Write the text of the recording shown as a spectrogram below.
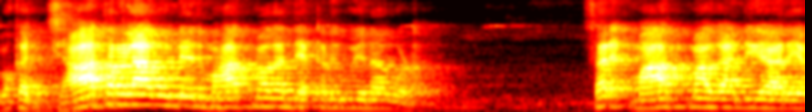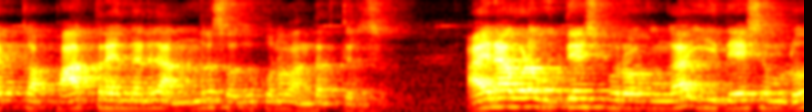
ఒక జాతరలాగా ఉండేది మహాత్మా గాంధీ ఎక్కడికి పోయినా కూడా. సరే మహాత్మా గాంధీ గారి యొక్క పాత్ర ఏందనేది అందరూ చదువుకున్నాం అందరికి తెలుసు. అయినా కూడా ఉద్దేశపూర్వకంగా ఈ దేశంలో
